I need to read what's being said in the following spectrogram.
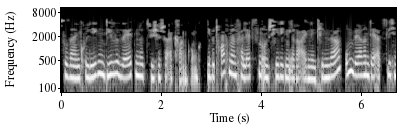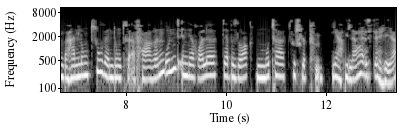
zu zu seinen Kollegen diese seltene psychische Erkrankung. Die Betroffenen verletzen und schädigen ihre eigenen Kinder, um während der ärztlichen Behandlung Zuwendung zu erfahren und in der Rolle der besorgten Mutter zu schlüpfen. Ja. Wie lange ist der her?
